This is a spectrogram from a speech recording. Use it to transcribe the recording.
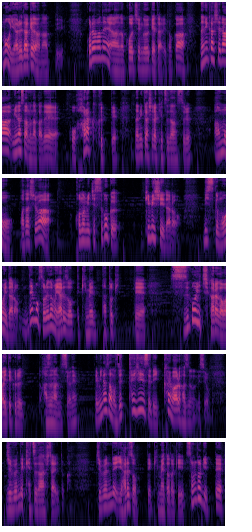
もうやるだけだなっていう。これはねあのコーチング受けたりとか何かしら皆さんの中でこう腹くくって何かしら決断する。あもう私はこの道すごく厳しいだろう。リスクも多いだろう。でもそれでもやるぞって決めた時ってすごい力が湧いてくるはずなんですよね。で皆さんも絶対人生で一回はあるはずなんですよ。自分で決断したりとか。自分でやるぞって決めた時。その時って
